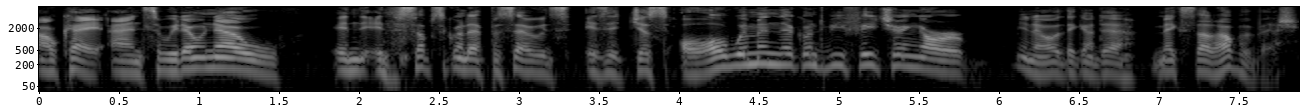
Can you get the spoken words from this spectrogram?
Okay, and so we don't know in the, in the subsequent episodes, is it just all women they're going to be featuring, or, you know, are they going to mix that up a bit?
